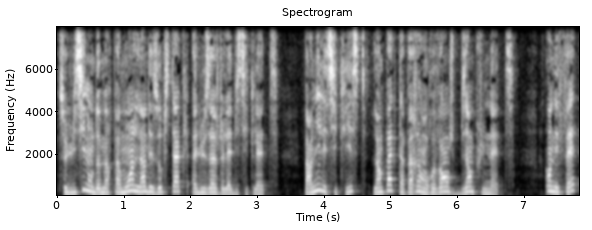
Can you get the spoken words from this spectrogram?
Celui-ci n'en demeure pas moins l'un des obstacles à l'usage de la bicyclette. Parmi les cyclistes, l'impact apparaît en revanche bien plus net. En effet,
